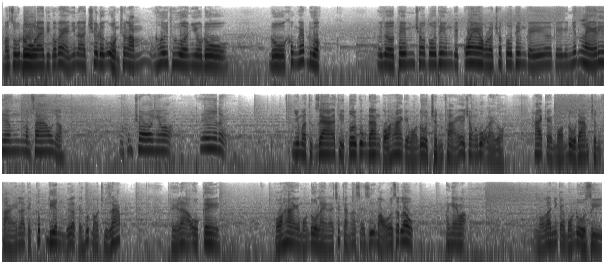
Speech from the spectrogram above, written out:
Mặc dù đồ này thì có vẻ như là chưa được ổn cho lắm. Hơi thừa nhiều đồ. Đồ không ghép được. Bây giờ thêm cho tôi thêm cái que hoặc là cho tôi thêm cái cái, cái nhẫn lé đi xem làm sao nhở Không cho anh em ạ. Thế này. Nhưng mà thực ra thì tôi cũng đang có hai cái món đồ chấn phái ở trong cái bộ này rồi. Hai cái món đồ đam chấn phái là cái cấp điên với cả cái hút máu trừ giáp. Thế là ok. Có hai cái món đồ này là chắc chắn là sẽ giữ máu được rất lâu. Anh em ạ. Nó là những cái món đồ dí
